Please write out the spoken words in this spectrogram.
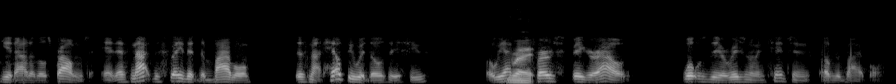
get out of those problems. And that's not to say that the Bible does not help you with those issues, but we have right. to first figure out what was the original intention of the Bible.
